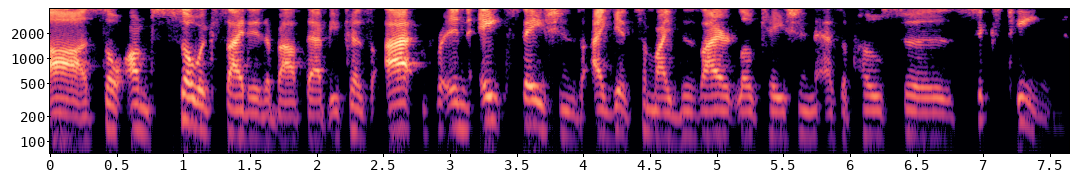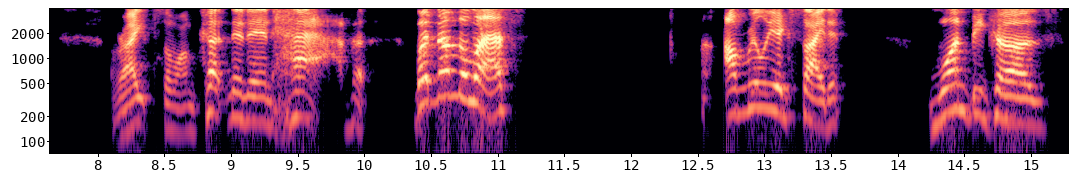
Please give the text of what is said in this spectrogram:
Uh, so I'm so excited about that because I, in eight stations, I get to my desired location as opposed to 16. Right. So I'm cutting it in half. But nonetheless, I'm really excited. One, because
